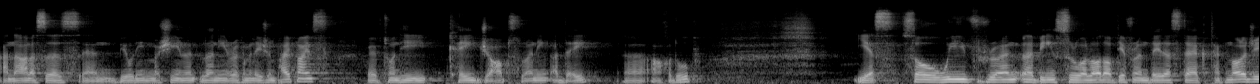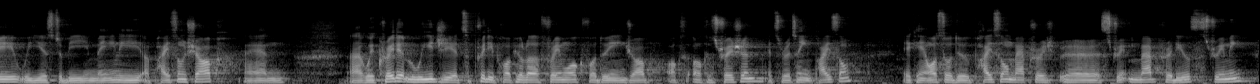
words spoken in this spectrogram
analysis and building machine learning recommendation pipelines. We have 20k jobs running a day uh, on Hadoop. Yes, so we've run, uh, been through a lot of different data stack technology. We used to be mainly a Python shop, and uh, we created Luigi. It's a pretty popular framework for doing job orchestration. It's written in Python. It can also do Python map, uh, stream, map reduce streaming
